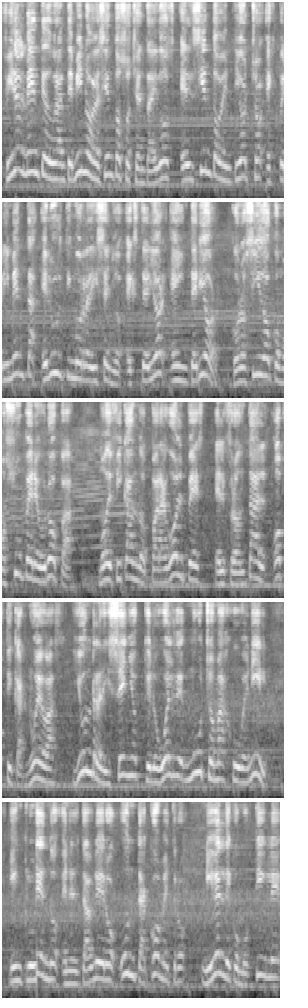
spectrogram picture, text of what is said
Finalmente, durante 1982, el 128 experimenta el último rediseño exterior e interior, conocido como Super Europa, modificando para golpes, el frontal, ópticas nuevas y un rediseño que lo vuelve mucho más juvenil, incluyendo en el tablero un tacómetro, nivel de combustible,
